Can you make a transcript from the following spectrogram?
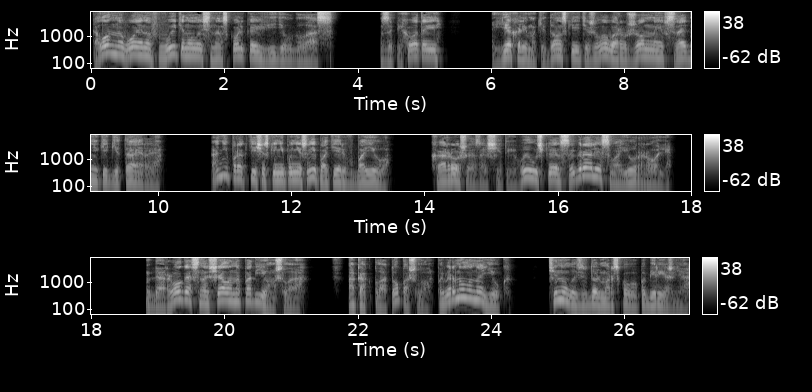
Колонна воинов вытянулась, насколько видел глаз. За пехотой ехали македонские тяжело вооруженные всадники Гитайры. Они практически не понесли потерь в бою. Хорошая защита и выучка сыграли свою роль. Дорога сначала на подъем шла, а как плато пошло, повернула на юг, тянулась вдоль морского побережья.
